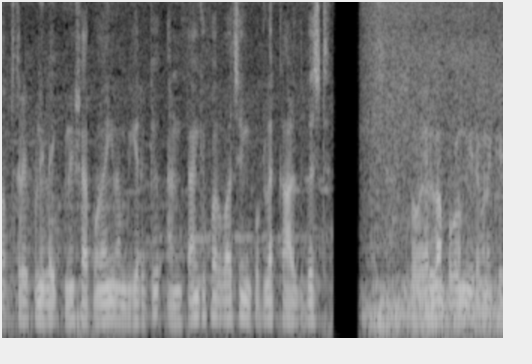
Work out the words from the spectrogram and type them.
சப்ஸ்கிரைப் பண்ணி லைக் பண்ணி ஷேர் பண்ணுவீங்க. நம்பிக்கை இருக்குது அண்ட் தேங்க்யூ ஃபார் வாட்சிங் good luck all the best so எல்லா புகழும் இறைவனுக்கு.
